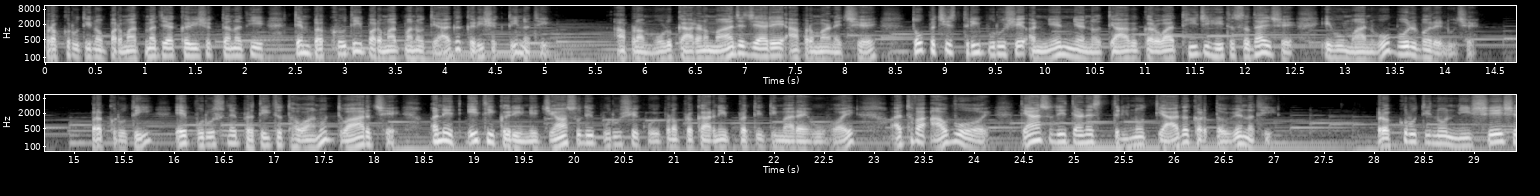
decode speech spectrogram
પ્રકૃતિનો પરમાત્મા ત્યાગ કરી શકતા નથી, તેમ પ્રકૃતિ પરમાત્માનો ત્યાગ કરી શકતી નથી. આપણા મૂળ કારણમાં જ જ્યારે આ પ્રમાણે છે, તો પછી સ્ત્રી પુરુષે અન્યન્યનો ત્યાગ કરવાથી જ હિત સદાય છે, એવું માનવું ભૂલ ભરેલું છે. પ્રકૃતિ એ પુરુષને પ્રતીત થવાનું દ્વાર છે અને એથી કરીને જ્યાં સુધી પુરુષે કોઈ પણ પ્રકારની પ્રતીતિમાં રહેવું હોય અથવા આવવું હોય, ત્યાં સુધી તેણે સ્ત્રીનો ત્યાગ કર્તવ્ય નથી. પ્રકૃતિનો નિશેષ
